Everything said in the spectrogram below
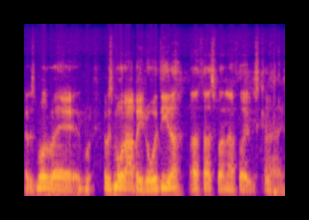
It was more, uh, it was more Abbey Road era. That's when I thought it was cool. Aye.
